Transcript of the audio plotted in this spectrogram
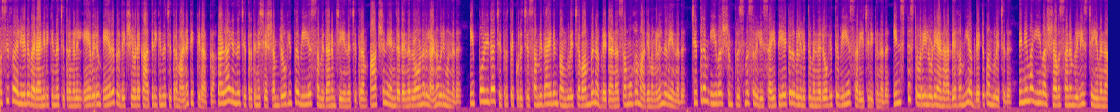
ആസിഫ് അലിയുടെ വരാനിരിക്കുന്ന ചിത്രങ്ങളിൽ ഏവരും ഏറെ പ്രതീക്ഷയോടെ കാത്തിരിക്കുന്ന ചിത്രമാണ് ടിക്കിടാക്ക. തള എന്ന ചിത്രത്തിന് ശേഷം രോഹിത് വി എസ് സംവിധാനം ചെയ്യുന്ന ചിത്രം ആക്ഷൻ എന്റർടൈനർ റോണറിലാണ് ഒരുങ്ങുന്നത്. ഇപ്പോഴിതാ ചിത്രത്തെക്കുറിച്ച് സംവിധായകൻ പങ്കുവച്ച വമ്പൻ അപ്ഡേറ്റാണ് സമൂഹ മാധ്യമങ്ങളിൽ നിറയുന്നത്. ചിത്രം ഈ വർഷം ക്രിസ്മസ് റിലീസായി തിയേറ്ററുകളിലെത്തുമെന്ന് രോഹിത് വി എസ് അറിയിച്ചിരിക്കുന്നത്. ഇൻസ്റ്റ സ്റ്റോറിയിലൂടെയാണ് അദ്ദേഹം ഈ അപ്ഡേറ്റ് പങ്കുവച്ചത്. സിനിമ ഈ വർഷാവസാനം റിലീസ് ചെയ്യുമെന്ന്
